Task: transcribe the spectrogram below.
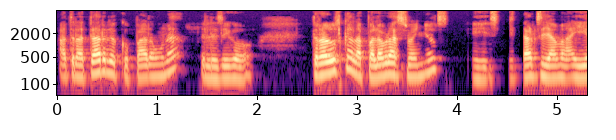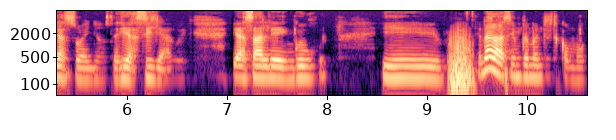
a tratar de ocupar una. Les digo, traduzcan la palabra sueños y tal se llama IA Sueños. Y así ya, güey. Ya sale en Google. Y nada, simplemente es como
